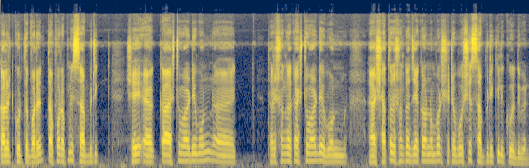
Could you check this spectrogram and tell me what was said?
কালেক্ট করতে পারেন। তারপর আপনি সাবমিট সেই কাস্টমার আইডি এবং তেরো সংখ্যার কাস্টমার আইডি এবং সতেরো সংখ্যার যে অ্যাকাউন্ট নম্বর সেটা বসে সাবমিটে ক্লিক করে দেবেন।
